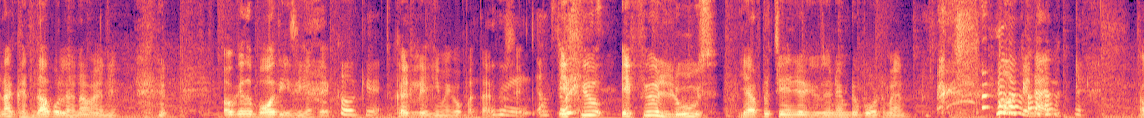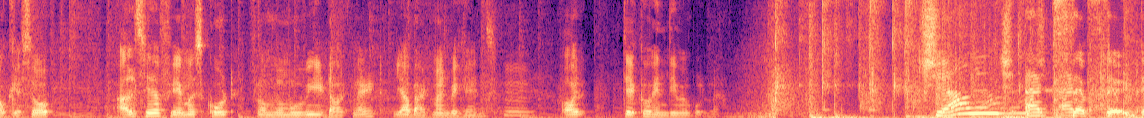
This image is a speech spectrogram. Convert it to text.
इतना गंदा बोला ना मैंने। ओके okay, तो बहुत इजी है ओके okay. कर लेगी मेरे को पता है if you if you lose you have to change your username to Batman okay done okay so I will say a famous quote from the movie Dark Knight या बैटमैन बिगिंस और देखो हिंदी में बोलना challenge accepted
